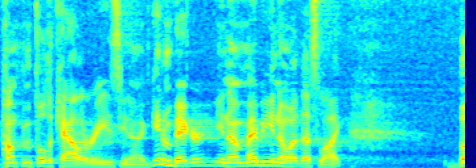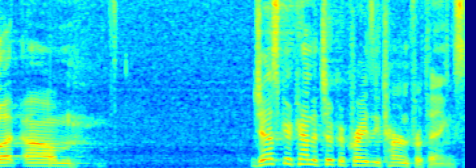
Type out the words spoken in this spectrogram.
pump him full of calories you know get him bigger you know maybe you know what that's like. But um, jessica kind of took a crazy turn for things.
